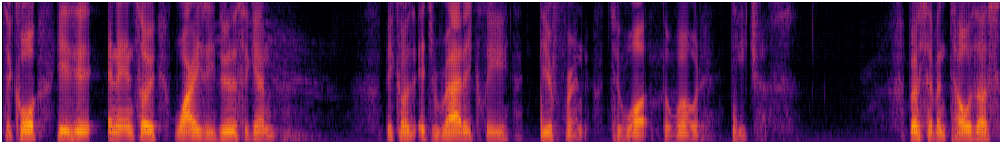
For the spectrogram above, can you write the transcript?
To call, he, and, and so why does he do this again? Because it's radically different to what the world teaches. Verse 7 tells us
